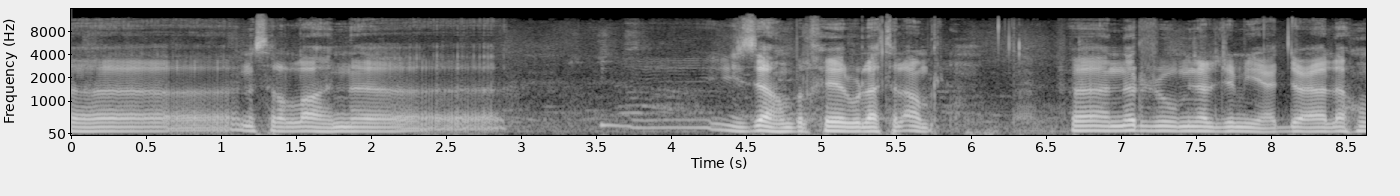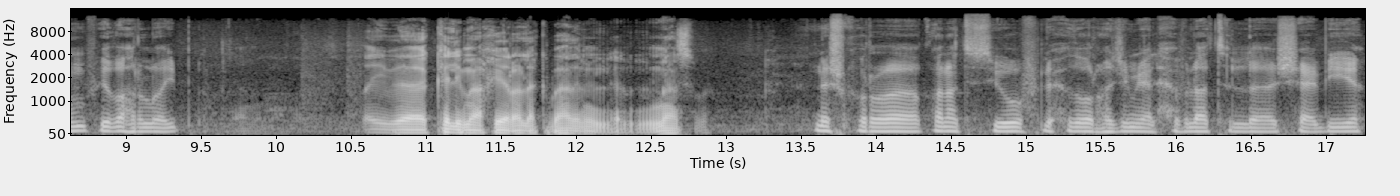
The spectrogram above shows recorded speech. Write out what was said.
آه، نسأل الله أن يجزاهم بالخير ولاة الأمر. فنرجو من الجميع الدعاء لهم في ظهر الغيب. طيب كلمة أخيرة لك بهذه المناسبة. نشكر قناة السيوف لحضورها جميع الحفلات الشعبية.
